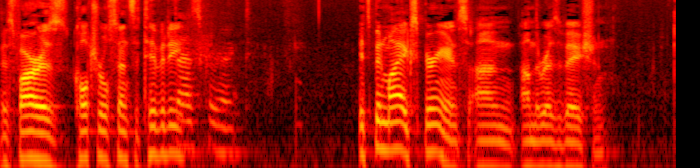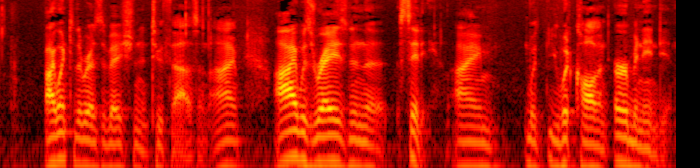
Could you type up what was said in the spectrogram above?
As far as cultural sensitivity? That's correct. It's been my experience on, on the reservation I went to the reservation in 2000. I, I was raised in the city. I'm what you would call an urban Indian.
